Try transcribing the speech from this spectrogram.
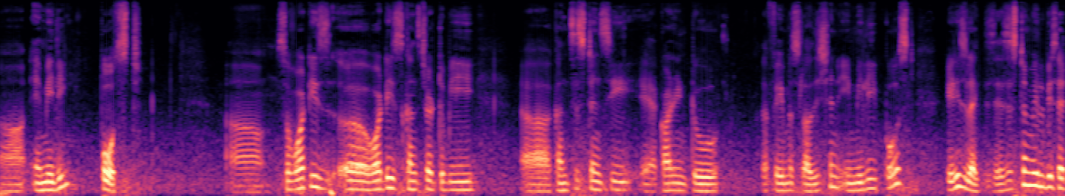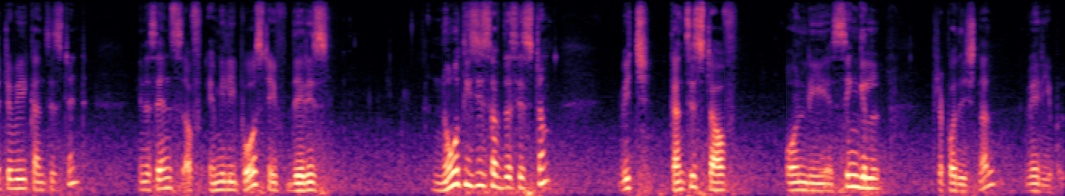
uh, Emil Post. Uh, so what is uh, what is considered to be uh, consistency according to the famous logician Emil Post? It is like this: a system will be said to be consistent in the sense of Emily Post if there is no thesis of the system which consists of only a single prepositional variable.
